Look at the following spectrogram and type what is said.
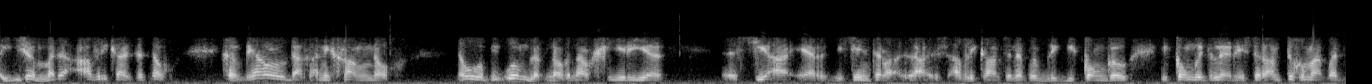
hierso Midde-Afrika is dit nog geweldig aan die gang nog nou op die oomblik nog in Algerië CAR die Sentraal-Afrikaanse Republiek die Kongo. Die Kongo het hulle restaurant toegemaak wat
